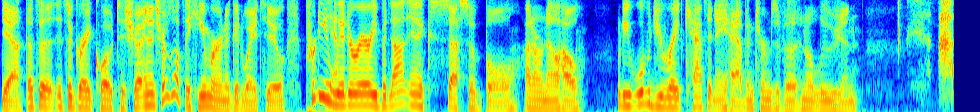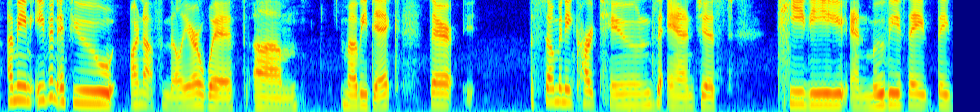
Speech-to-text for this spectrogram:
Yeah, that's a it's a great quote to show, and it shows off the humor in a good way too. Pretty yeah. literary, but not inaccessible. I don't know how. What do you what would you rate Captain Ahab in terms of a, an illusion? I mean, even if you are not familiar with um, Moby Dick, there so many cartoons and just TV and movies they they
